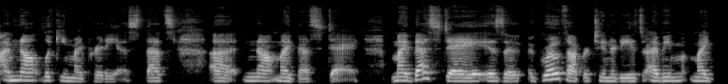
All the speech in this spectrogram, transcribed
I'm not looking my prettiest. That's uh, not my best day. My best day is a, a growth opportunity. It's, I mean, my,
